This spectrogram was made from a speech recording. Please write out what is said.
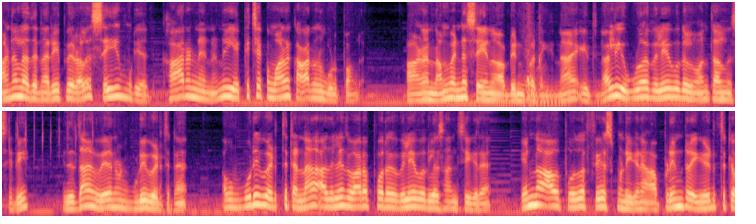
ஆனால் அதை நிறைய பேரால் செய்ய முடியாது. காரணம் என்னென்னு எக்கச்சக்கமான காரணம் கொடுப்பாங்க. ஆனால் நம்ம என்ன செய்யணும் அப்படின்னு பார்த்தீங்கன்னா இதனால இவ்வளோ விளைவுகள் வந்தாலும் சரி இதுதான் வேணும்னு முடிவு எடுத்துட்டேன் அப்போ முடிவு எடுத்துட்டேன்னா அதுலேருந்து வரப்போகிற விளைவுகளை சந்திச்சுக்கிறேன். என்ன ஆக போதோ ஃபேஸ் பண்ணிக்கிறேன் அப்படின்ற எடுத்துகிட்ட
